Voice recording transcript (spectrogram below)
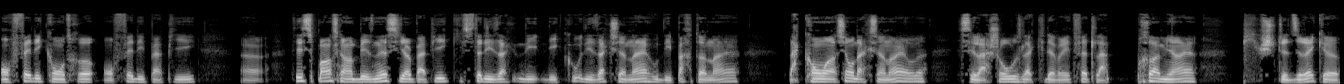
on fait des contrats, on fait des papiers. Euh, tu sais, je pense qu'en business, il y a un papier qui, si tu des, ac- des, des, co- des actionnaires ou des partenaires, la convention d'actionnaires, là, c'est la chose là, qui devrait être faite la première. Puis je te dirais que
